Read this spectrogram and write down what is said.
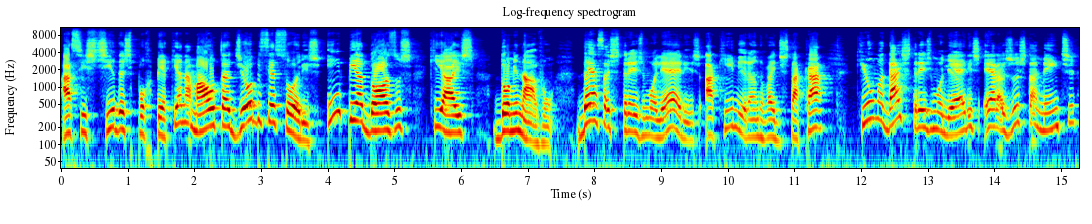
assistidas por pequena malta de obsessores impiedosos que as dominavam. Dessas três mulheres, aqui Miranda vai destacar que uma das três mulheres era justamente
